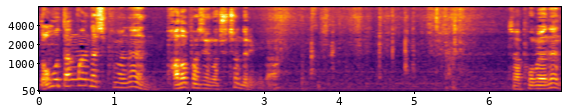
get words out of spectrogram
너무 딱 맞는다 싶으면은 반업 하시는 거 추천드립니다. 자 보면은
